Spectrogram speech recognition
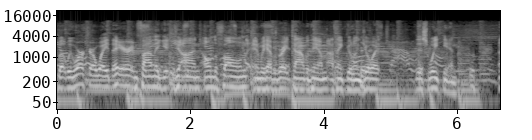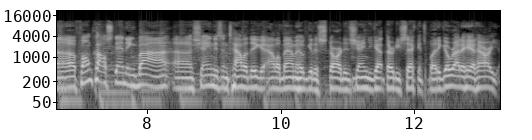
but we work our way there and finally get John on the phone, and we have a great time with him. I think you'll enjoy it this weekend. Uh, phone call standing by. Uh, Shane is in Talladega, Alabama. He'll get us started. Shane, you got 30 seconds, buddy. Go right ahead. How are you?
